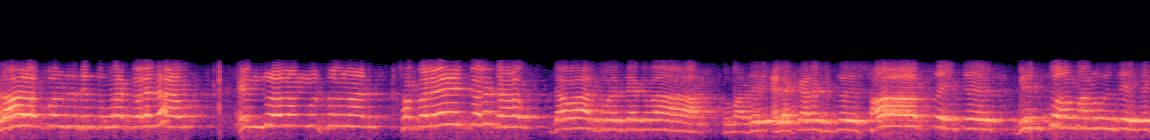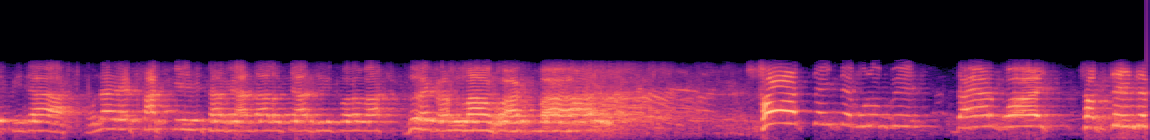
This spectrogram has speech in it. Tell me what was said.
আদালত বলছে যে তোমরা চলে যাও। হিন্দু এবং মুসলমান সকলেই চলে যাও, যাওয়ার পরে দেখবা তোমাদের এলাকার ভিতরে সবচেয়ে বৃদ্ধ মানুষ যে ব্যক্তিটা ওনার সাক্ষী হিসাবে আদালতে হাজির করবা। জোরে আল্লাহ আকবার। সবচেয়ে মুরব্বী দায়ার বয়স সবচেয়ে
